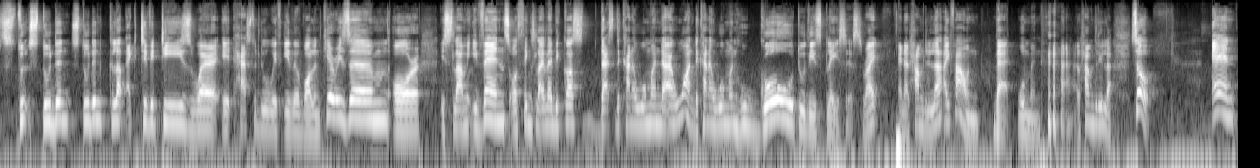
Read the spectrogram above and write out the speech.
stu- student student club activities where it has to do with either volunteerism or Islamic events or things like that because that's the kind of woman that I want, the kind of woman who go to these places, right? And Alhamdulillah, I found that woman. Alhamdulillah. So, and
